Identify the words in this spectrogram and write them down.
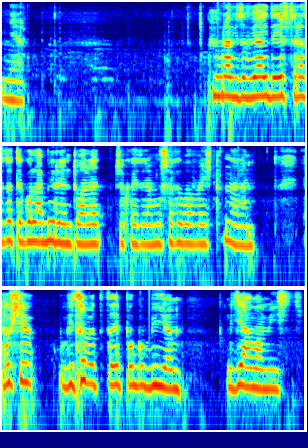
Nie. Dobra widzowie, ja idę jeszcze raz do tego labiryntu, ale czekaj, to ja muszę chyba wejść tunelem. Ja już się widzowie tutaj pogubiłem. Gdzie ja mam iść?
